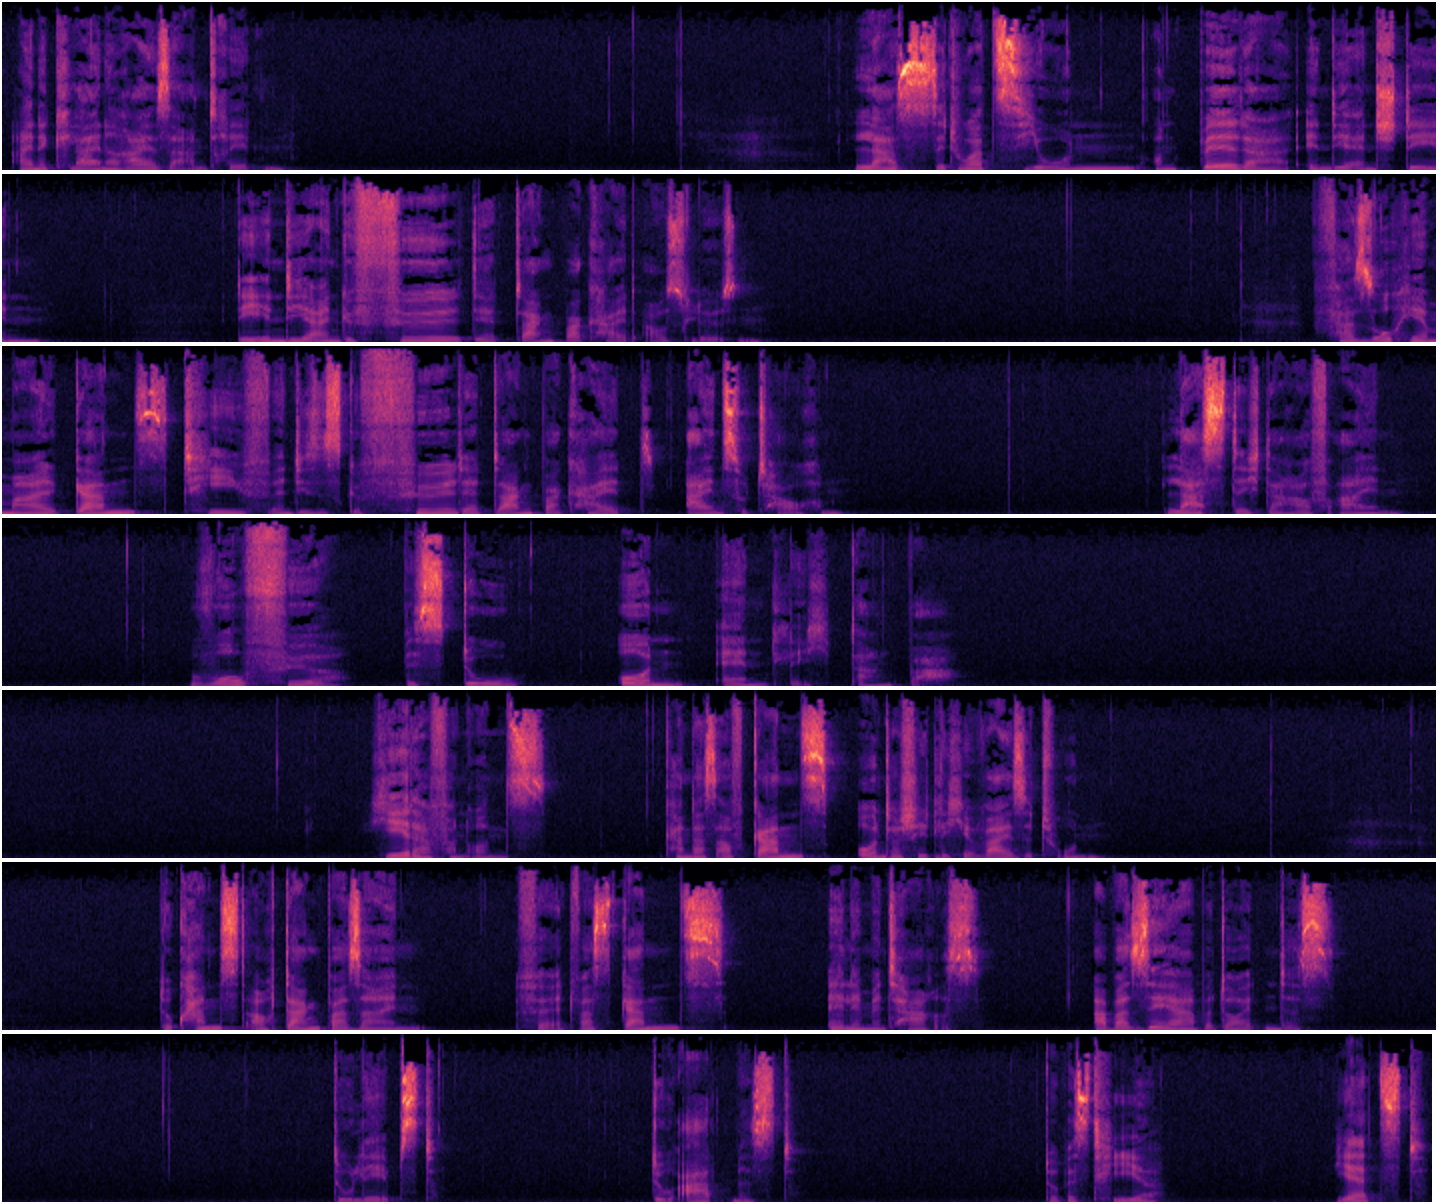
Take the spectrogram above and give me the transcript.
eine kleine Reise antreten. Lass Situationen und Bilder in dir entstehen, die in dir ein Gefühl der Dankbarkeit auslösen. Versuch hier mal ganz tief in dieses Gefühl der Dankbarkeit einzutauchen. Lass dich darauf ein. Wofür bist du unendlich dankbar? Jeder von uns kann das auf ganz unterschiedliche Weise tun. Du kannst auch dankbar sein für etwas ganz Elementares, aber sehr Bedeutendes. Du lebst, du atmest, du bist hier, jetzt.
